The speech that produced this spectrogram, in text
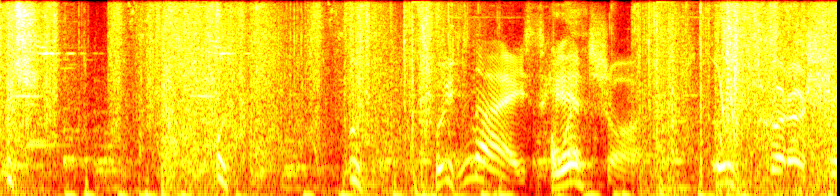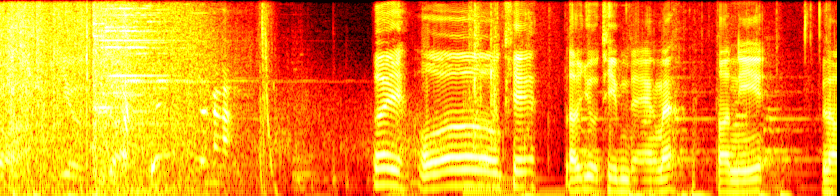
เฮ้ยเฮ้ยเฮ้ย Nice Oh, wait. headshot. เฮ้ย Хорошо. You got it. เฮ้ยโอโอเค เราอยู่ทีมแดงนะ ตอนนี้เรา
